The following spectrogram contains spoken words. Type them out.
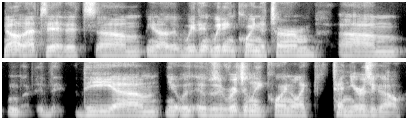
No, that's it. It's um, you know we didn't we didn't coin the term. Um, the um, it was, it was originally coined like ten years ago,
